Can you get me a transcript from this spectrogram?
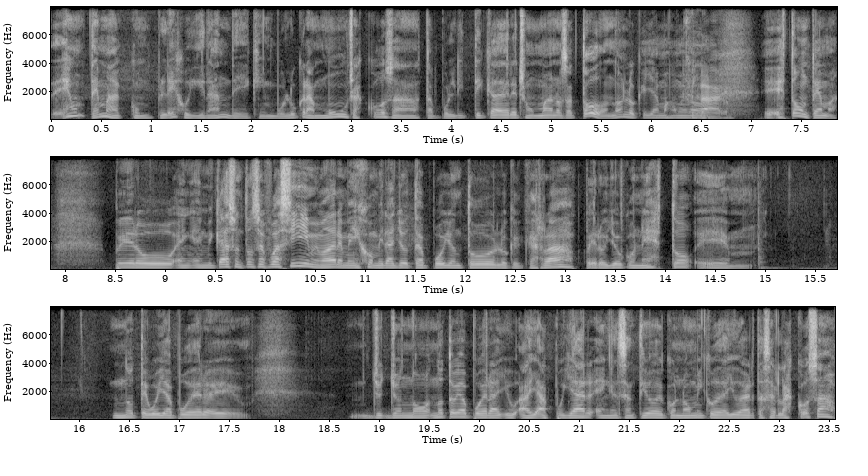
es un tema complejo y grande que involucra muchas cosas, hasta política, derechos humanos, o sea, todo, ¿no? Lo que ya más o menos... Claro. Eh, es todo un tema. Pero en, en mi caso entonces fue así. Mi madre me dijo, mira, yo te apoyo en todo lo que querrás, pero yo con esto eh, no te voy a poder... eh, yo, yo no, no te voy a poder ayu- ay- apoyar en el sentido económico de ayudarte a hacer las cosas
